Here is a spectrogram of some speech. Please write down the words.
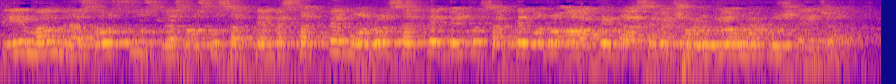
ते मम रसोसु रसोसु सत्य मैं सत्य बोल रहा हूँ, सत्य, बिल्कुल सत्य बोल रहा हूँ, आपके दास्य में छोड़ती के और मैं कुछ नहीं चाहता।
